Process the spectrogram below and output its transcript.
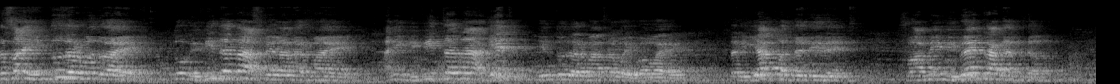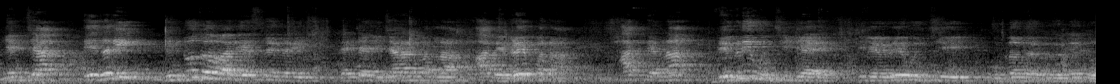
तसा हिंदू धर्म जो आहे तो विविधता असलेला धर्म आहे आणि विविधता हेच हिंदू धर्माचा वैभव आहे. तर या पद्धतीने स्वामी विवेकानंद यांच्या ते जरी हिंदुत्ववादी असले तरी त्यांच्या विचारांमधला हा वेगळेपणा हा त्यांना वेगळी उंची जी आहे ती वेगळी उंची उपलब्ध करून देतो.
